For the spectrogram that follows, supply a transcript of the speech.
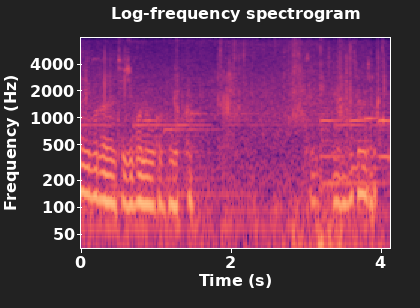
테이블을 뒤집어 놓은 거 보니까. 네, 화장실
